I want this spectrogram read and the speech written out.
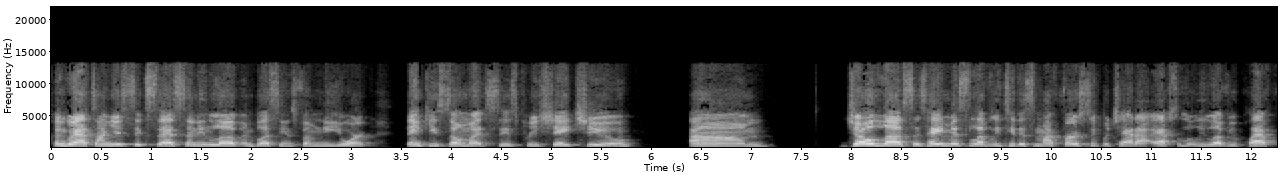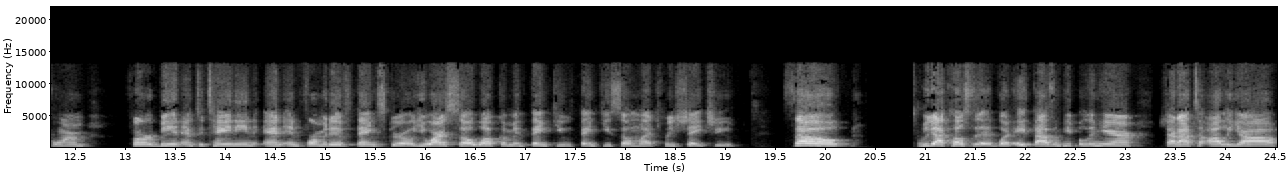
congrats on your success, sending love and blessings from New York. Thank you so much, sis. Appreciate you. Um, Joe Love says, Hey, Miss Lovely T, this is my first super chat. I absolutely love your platform for being entertaining and informative. Thanks, girl. You are so welcome and thank you. Thank you so much. Appreciate you. So we got close to what 8,000 people in here. Shout out to all of y'all.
